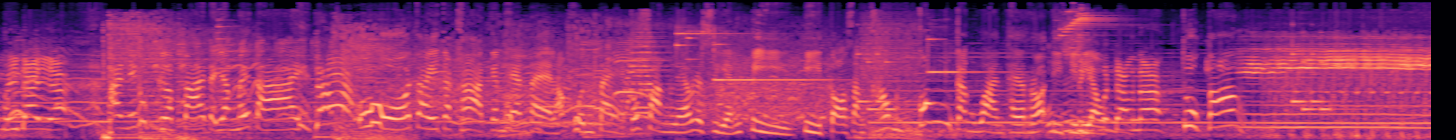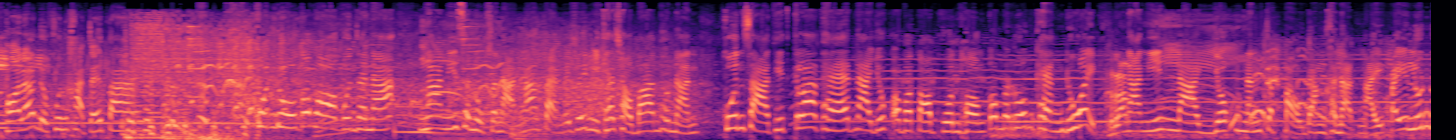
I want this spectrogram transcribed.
มให้ได้อะอันนี้ก็เกือบตายแต่ยังไม่ตายจ้าโอ้โห ใจจะขาดกันแทนแต่ละคนแต่ก็ฟังแล้วน่ะเสียงปีปีต่อสั่งเข้ามันก้องกังวานไพเราะดีทีเดียวสีงมันดังนะ ถูกต้อง พอแล้วเดี๋ยวคุณขาดใจตาย คุณดูก็พอคุณชนะ งานนี้สนุกสนานมากแต่ไม่ใช่มีแค่ชาวบ้านเท่านั้น คุณสาธิตกล้าแท้ นายกอบตโพนทองก็มาร่วมแข่งด้วย ครับ งานนี้นายกนั้นจะเป่าดังขนาดไหนไปลุ้น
